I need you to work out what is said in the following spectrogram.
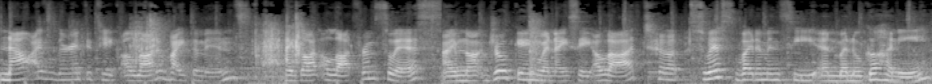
Now I've learned to take a lot of vitamins. I got a lot from Swisse. I'm not joking when I say a lot. Swisse vitamin C and Manuka honey.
